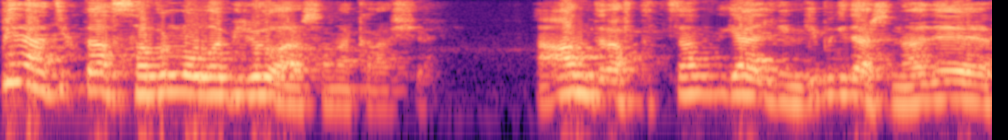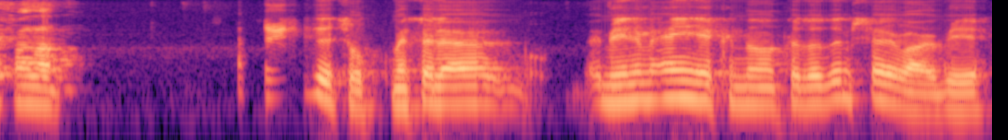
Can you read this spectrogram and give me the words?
birazcık daha sabırlı olabiliyorlar sana karşı. Yani undrafted'sen geldiğin gibi gidersin hadi falan. Şey de çok mesela benim en yakından hatırladığım şey var bir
